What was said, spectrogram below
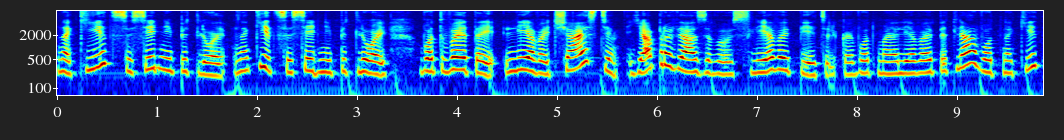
накид с соседней петлей. Накид с соседней петлей вот в этой левой части я провязываю с левой петелькой. Вот моя левая петля вот накид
